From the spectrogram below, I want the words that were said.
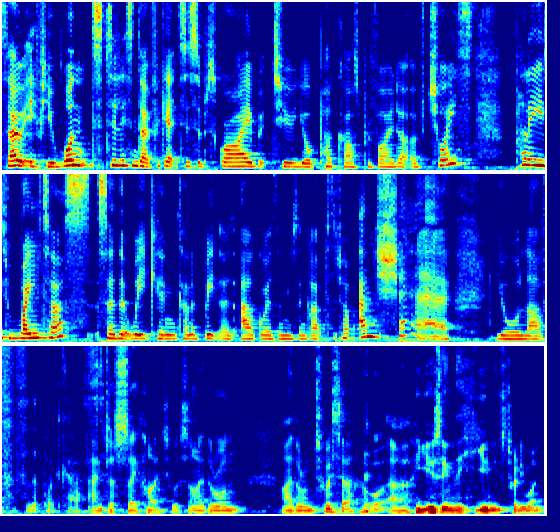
So, if you want to listen, don't forget to subscribe to your podcast provider of choice. Please rate us so that we can kind of beat those algorithms and go up to the top and share your love for the podcast. and just say hi to us either on either on Twitter or uh, using the Unions21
